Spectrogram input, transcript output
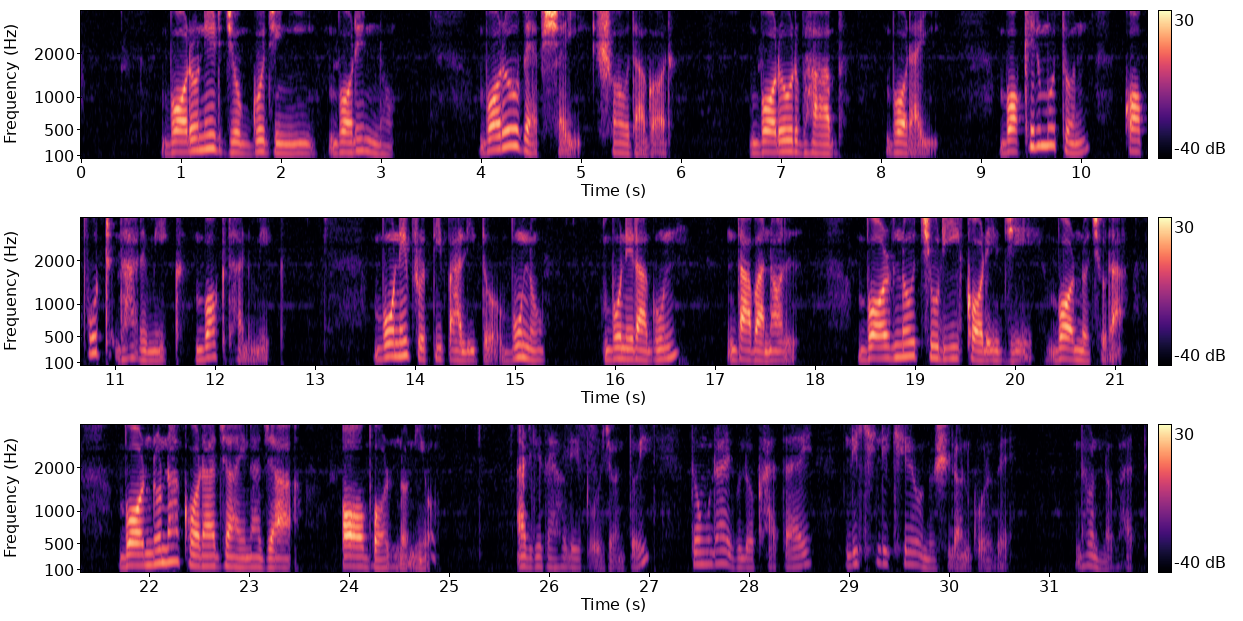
বরণের যোগ্য যিনি বরেণ্য। বড় ব্যবসায়ী সওদাগর। বড়র ভাব বড়াই। বকের মতন কপট ধার্মিক, বক ধার্মিক। বনে প্রতিপালিত বুনো। বনের আগুন দাবানল। বর্ণ চুরি করে যে বর্ণচোরা। বর্ণনা করা যায় না যা অবর্ণনীয়। আজকে তাহলে এই পর্যন্তই। তোমরা এগুলো খাতায় লিখে লিখে অনুশীলন করবে। ধন্যবাদ।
